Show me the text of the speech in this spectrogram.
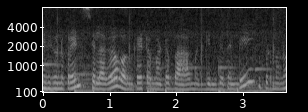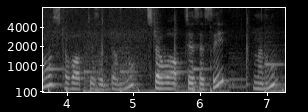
ఇదిగోండి ఫ్రెండ్స్ ఇలాగా వంకాయ టమాటా బాగా మగ్గింది కదండి. ఇప్పుడు మనం స్టవ్ ఆఫ్ చేసేద్దాము. స్టవ్ ఆఫ్ చేసేసి మనం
